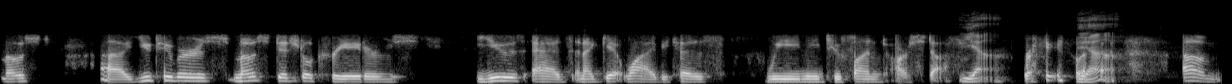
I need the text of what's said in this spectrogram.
most uh, YouTubers, most digital creators use ads, and I get why because we need to fund our stuff, yeah. right? Yeah. um,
